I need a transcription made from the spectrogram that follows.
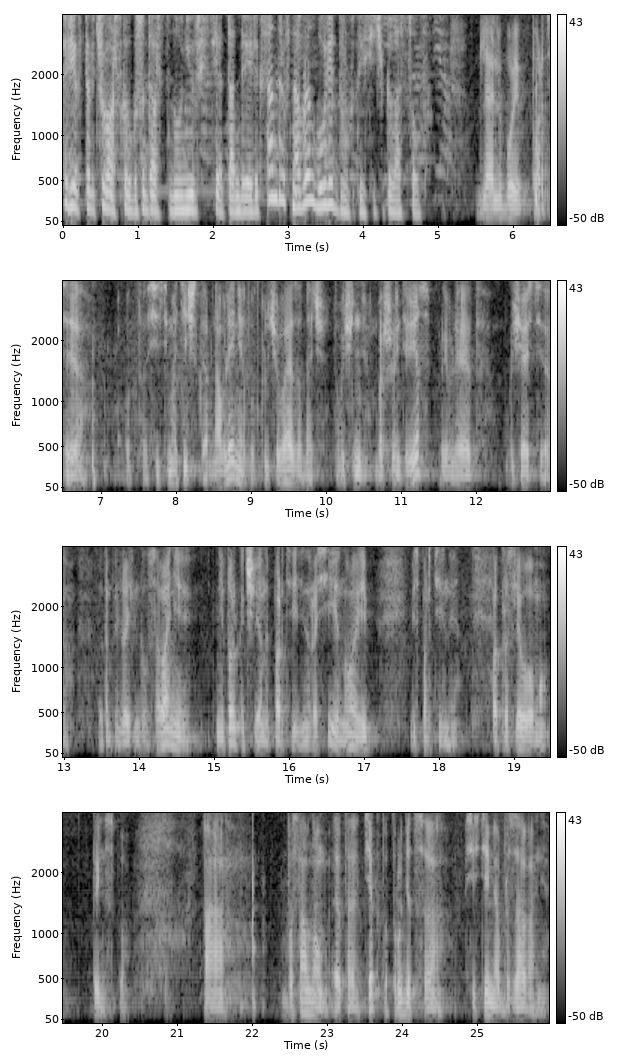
Ректор Чувашского государственного университета Андрей Александров набрал более двух тысяч голосов. Для любой партии вот, систематическое обновление – тут ключевая задача. Очень большой интерес проявляет к участию в этом предварительном голосовании не только члены партии «Единая Россия», но и беспартийные по отраслевому принципу. А в основном это те, кто трудится в системе образования.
